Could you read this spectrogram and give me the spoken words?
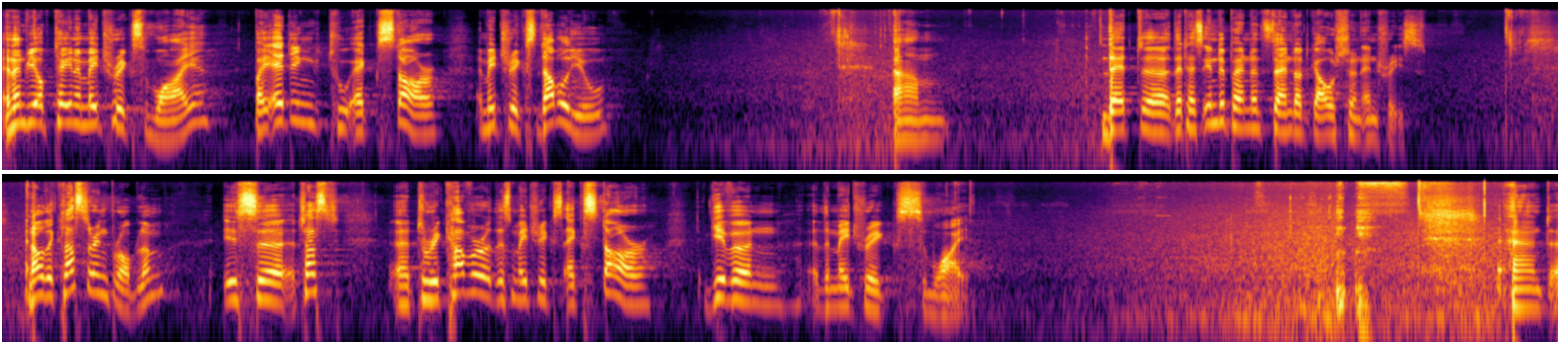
And then we obtain a matrix Y by adding to X star a matrix W um, that, uh, that has independent standard Gaussian entries. And now the clustering problem is uh, just uh, to recover this matrix X star given the matrix Y. And uh,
